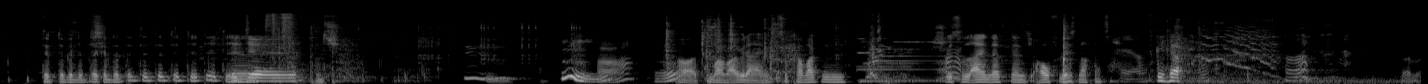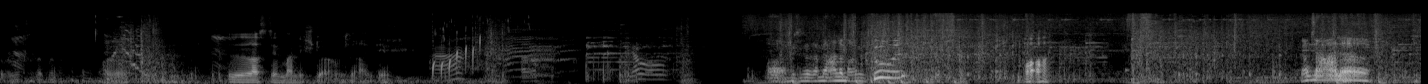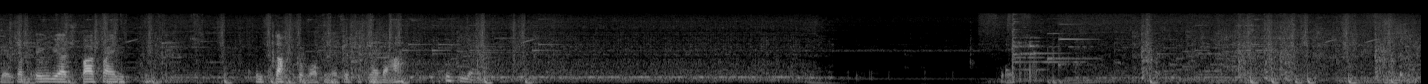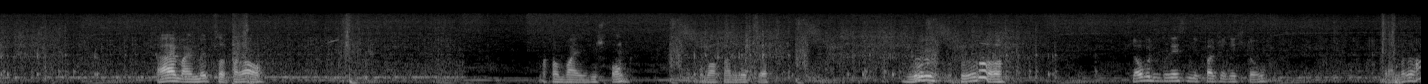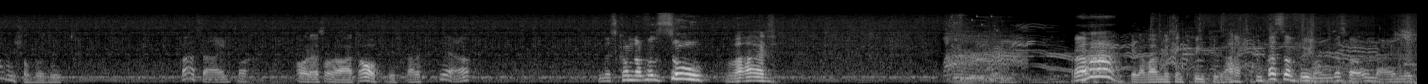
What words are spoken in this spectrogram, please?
Bitte. Hm. Oh, tun wir mal wieder einen Zuckerwatten Schlüssel einsetzen, der sich auflöst nach der Zeit. Ja. Lass den mal nicht stören und hier reingehen. Oh, müssen wir alle machen. Cool. Boah. Randale. Okay, ich habe irgendwie als Sparschwein ins Dach geworfen. Jetzt ist es mehr da. Ja, mein Mütze, pass auf. Mach doch mal diesen Sprung. Komm auf meine Mütze. Oh, Ich glaube, du drehst in die falsche Richtung. Die andere habe ich schon versucht. Warte einfach. Oh, da ist sogar drauf. Ich gerade. Ja. Und es kommt auf uns zu. Was? Aha! Okay, da war ein bisschen creepy gerade. Das war böse. Das war unheimlich.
